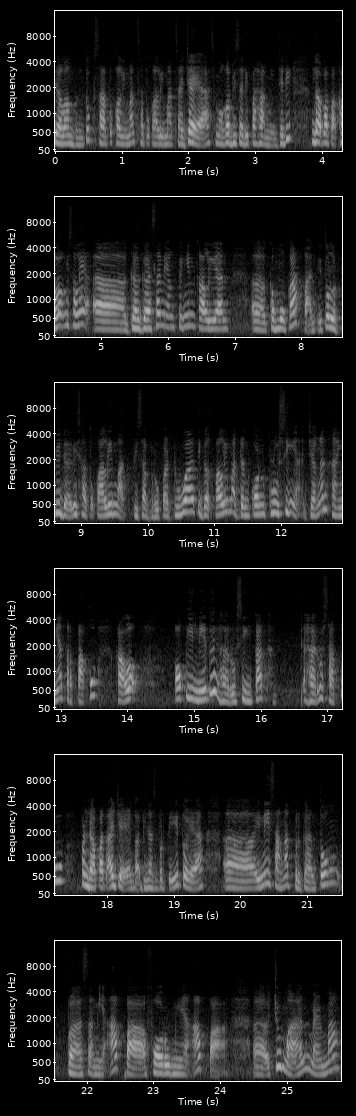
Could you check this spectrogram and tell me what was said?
dalam bentuk satu kalimat satu kalimat saja ya semoga bisa dipahami jadi nggak apa-apa kalau misalnya uh, gagasan yang ingin kalian uh, kemukakan itu lebih dari satu kalimat. Bisa berupa dua tiga kalimat dan konklusinya. Jangan hanya terpaku kalau opini itu harus singkat harus satu pendapat aja ya nggak bisa seperti itu ya. Uh, ini sangat bergantung bahasannya apa forumnya apa. Uh, cuman memang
